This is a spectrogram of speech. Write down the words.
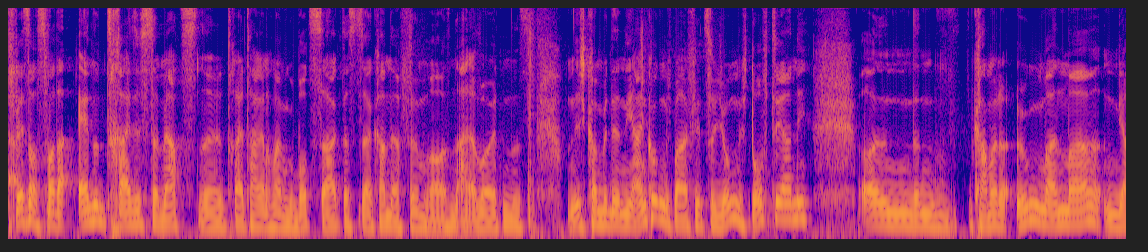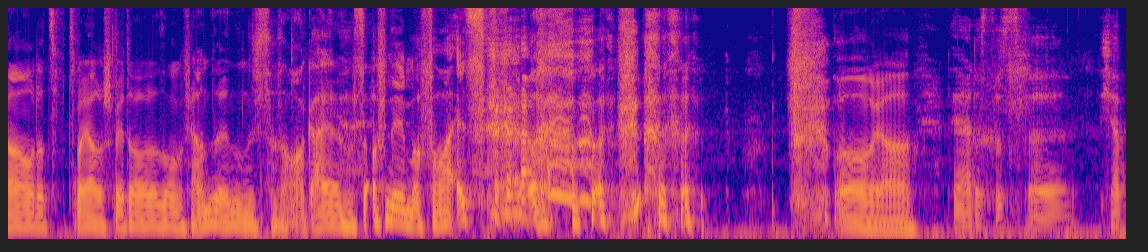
Ich weiß noch, es war der 31. März, ne, drei Tage nach meinem Geburtstag, dass, da kam der Film raus und alle wollten das. Und ich konnte mir den nie angucken, ich war viel zu jung, ich durfte ja nie. Und dann kam er da irgendwann mal, ein Jahr oder zwei Jahre später oder so im Fernsehen und ich dachte, oh geil, das aufnehmen auf VHS. oh ja. Ja, das, das, äh, ich habe,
